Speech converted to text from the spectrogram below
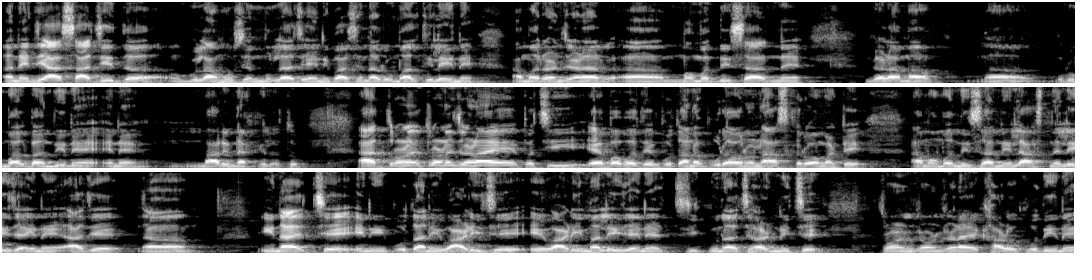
અને જે આ સાજિદ ગુલામ હુસેન મુલ્લા છે, એની પાસેના રૂમાલથી લઈને આ મરણ જણાર મોહમ્મદ નિસારને ગળામાં રૂમાલ બાંધીને એને મારી નાખેલો હતો. આ ત્રણે ત્રણ જણાએ પછી એ બાબતે પોતાના પુરાવાનો નાશ કરવા માટે આ મોહમ્મદ નિસારની લાશને લઈ જઈને આ જે અ, ઇનાયત છે એની પોતાની વાડી છે એ વાડીમાં લઈ જઈને ચીકુના ઝાડ નીચે ત્રણ ત્રણ જણાએ ખાડો ખોદીને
